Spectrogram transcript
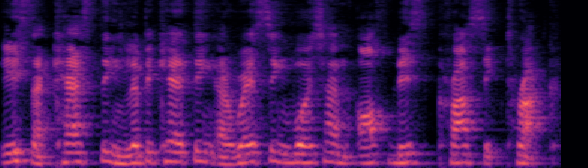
is a casting replicating a racing version of this classic truck.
